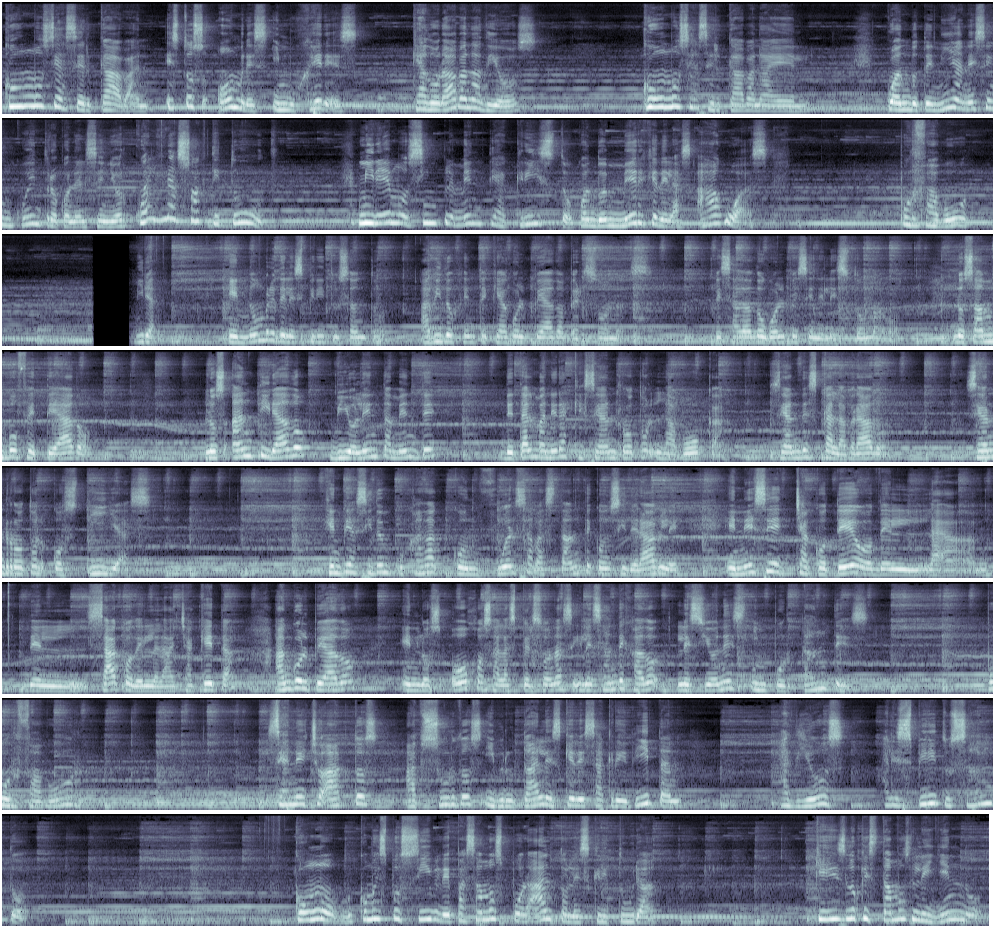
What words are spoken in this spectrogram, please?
cómo se acercaban estos hombres y mujeres que adoraban a Dios, cómo se acercaban a Él. Cuando tenían ese encuentro con el Señor, ¿cuál era su actitud? Miremos simplemente a Cristo cuando emerge de las aguas. Por favor, Mira, en nombre del Espíritu Santo ha habido gente que ha golpeado a personas, les ha dado golpes en el estómago, los han bofeteado, los han tirado violentamente de tal manera que se han roto la boca, se han descalabrado, se han roto costillas. Gente ha sido empujada con fuerza bastante considerable en ese chacoteo de la del saco, de la chaqueta, han golpeado en los ojos a las personas y les han dejado lesiones importantes. Por favor, se han hecho actos absurdos y brutales que desacreditan a Dios, al Espíritu Santo. ¿Cómo, ¿Cómo es posible? Pasamos por alto la escritura. ¿Qué es lo que estamos leyendo?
